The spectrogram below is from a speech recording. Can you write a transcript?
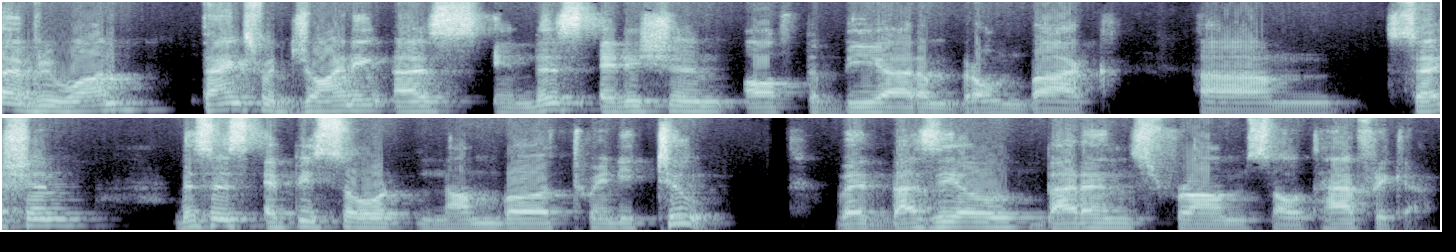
everyone. Thanks for joining us in this edition of the BRM Brown Bag um, session. This is episode number 22 with Baziel Barends from South Africa.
